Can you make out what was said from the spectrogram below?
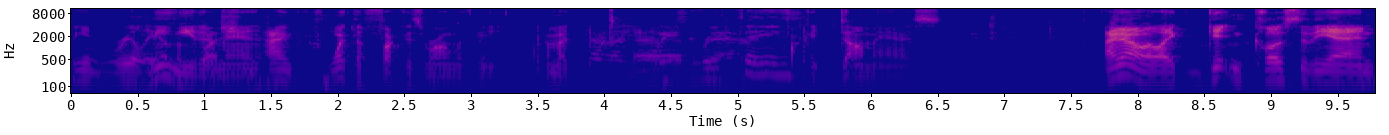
We didn't really. me have a neither, man. I. What the fuck is wrong with me? I'm a No, no, you wasted Everything. fucking dumbass. I know, like getting close to the end.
